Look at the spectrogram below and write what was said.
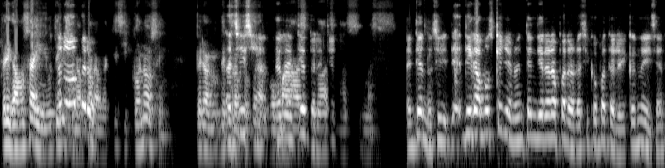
pero digamos ahí utilizan una palabra que sí conocen, pero de ah, pronto algo más, entiendo, más Entiendo, sí, digamos que yo no entendiera la palabra psicopatológicos, me dicen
